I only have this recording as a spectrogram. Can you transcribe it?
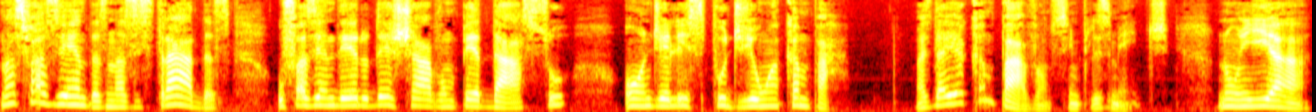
Nas fazendas, nas estradas, o fazendeiro deixava um pedaço onde eles podiam acampar. Mas daí acampavam, simplesmente. Não ia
